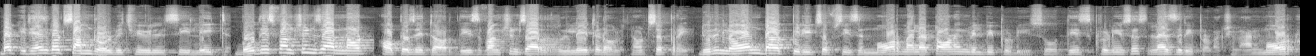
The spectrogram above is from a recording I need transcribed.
but it has got some role which we will see later. Both these functions are not opposite or these functions are related also, not separate. During long dark periods of season, more melatonin will be produced. So this produces less reproduction and more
